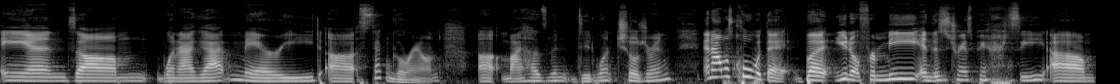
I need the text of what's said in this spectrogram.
And um, when I got married, uh, second go round, uh, my husband did want children, and I was cool with that. But you know, for me, and this is transparency, um,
